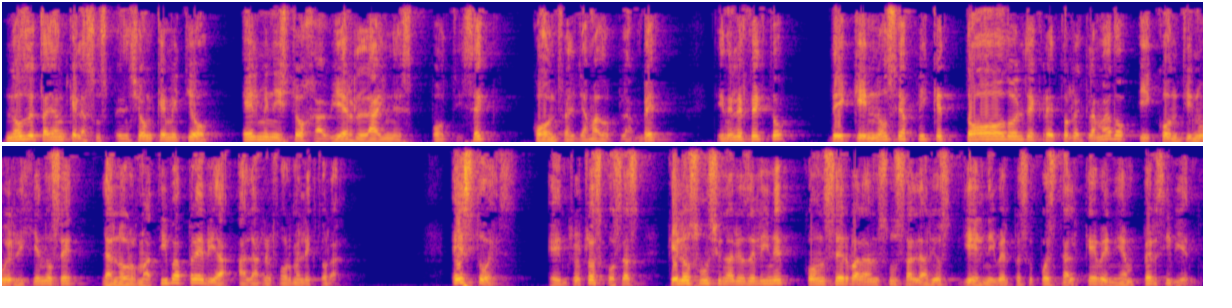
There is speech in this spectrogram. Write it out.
Nos detallan que la suspensión que emitió el ministro Javier Laines Potisek contra el llamado plan B tiene el efecto de que no se aplique todo el decreto reclamado y continúe rigiéndose la normativa previa a la reforma electoral. Esto es, entre otras cosas, que los funcionarios del INE conservarán sus salarios y el nivel presupuestal que venían percibiendo.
